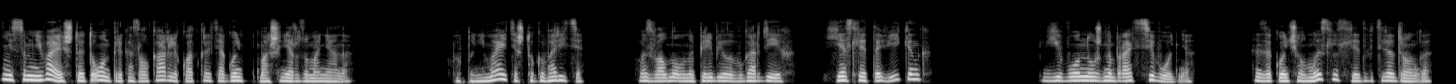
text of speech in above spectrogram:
Не сомневаюсь, что это он приказал карлику открыть огонь по машине Разуманяна. «Вы понимаете, что говорите?» Возволнованно перебил его Гордеев. «Если это викинг, его нужно брать сегодня», закончил мысль следователя Дронга.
